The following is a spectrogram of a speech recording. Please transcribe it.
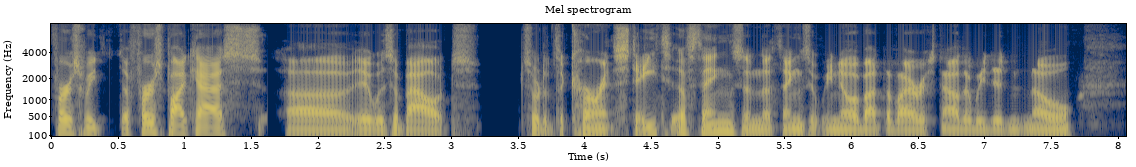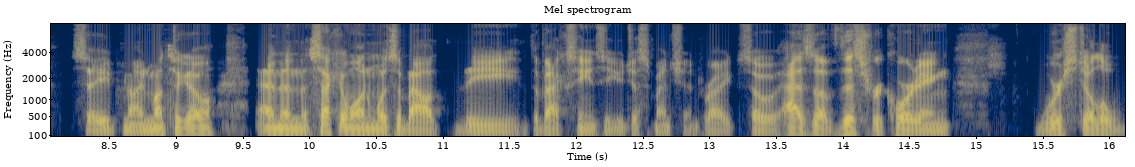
first we the first podcast uh, it was about sort of the current state of things and the things that we know about the virus now that we didn't know say nine months ago. And then the second one was about the the vaccines that you just mentioned right? So as of this recording we're still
